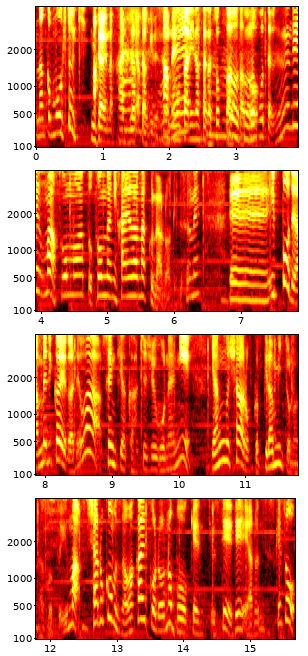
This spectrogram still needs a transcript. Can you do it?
なんかもう一息みたいな感じだったわけですまあよね。物足りなさがちょっとあったそうそう残と。ったですね。でまあその後そんなに流行らなくなるわけですよね、えー一方でアメリカ映画では1985年に「ヤング・シャーロック・ピラミッドの謎」という、まあ、シャーロック・ホームズの若い頃の冒険っていう体でやるんですけど、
